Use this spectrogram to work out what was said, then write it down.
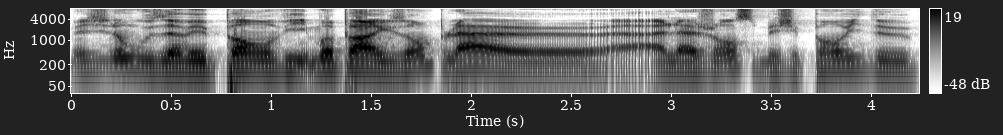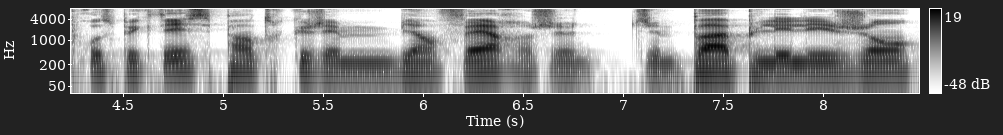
Imaginons que vous avez pas envie. Moi, par exemple, là, euh, à l'agence, ben, j'ai pas envie de prospecter. C'est pas un truc que j'aime bien faire. J'aime pas appeler les gens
